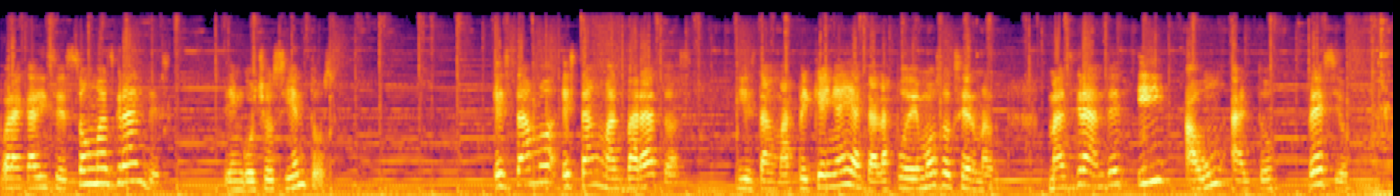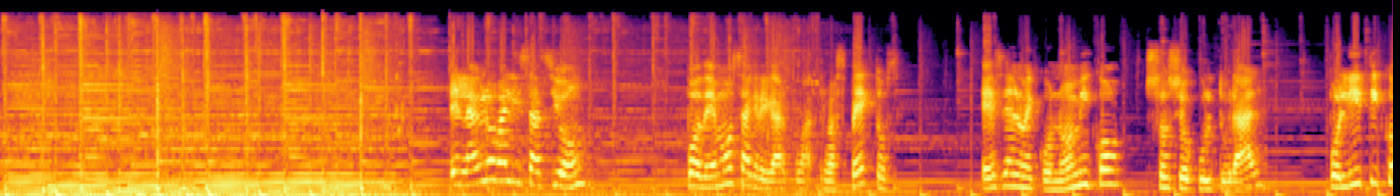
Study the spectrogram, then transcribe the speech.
Por acá dice, son más grandes. Tengo 800. Estamos, están más baratas y están más pequeñas y acá las podemos observar más grandes y a un alto precio. En la globalización podemos agregar cuatro aspectos es en lo económico, sociocultural, político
